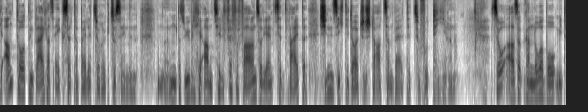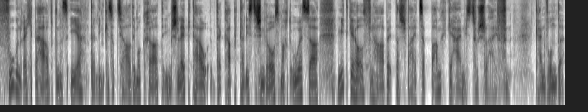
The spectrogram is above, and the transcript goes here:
die Antworten gleich als Excel-Tabelle zurückzusenden. Um das übliche Amtshilfeverfahren, so die NZZ weiter, schienen sich die deutschen Staatsanwälte zu futieren. So also kann Noabo mit Fug und Recht behaupten, dass er, der linke Sozialdemokrat, im Schlepptau der kapitalistischen Großmacht USA mitgeholfen habe, das Schweizer Bankgeheimnis zu schleifen. Kein Wunder,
